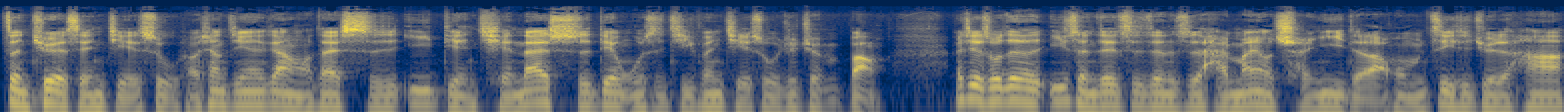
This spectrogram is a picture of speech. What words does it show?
正确的时间结束。好像今天刚好在十一点前，大概十点五十几分结束，我就觉得很棒。而且说真的，Eason 这次真的是还蛮有诚意的啦。我们自己是觉得他。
